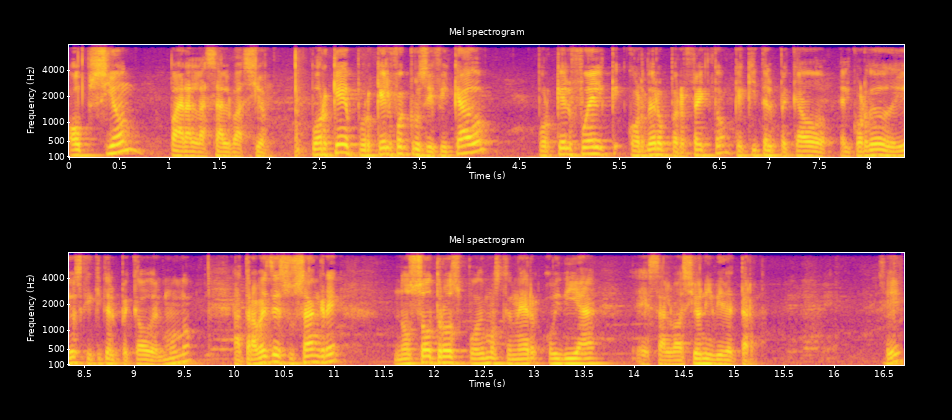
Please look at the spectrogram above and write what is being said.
opción para la salvación. ¿Por qué? Porque Él fue crucificado, porque Él fue el Cordero perfecto que quita el pecado, el Cordero de Dios que quita el pecado del mundo. A través de su sangre, nosotros podemos tener hoy día eh, salvación y vida eterna. ¿Sí?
